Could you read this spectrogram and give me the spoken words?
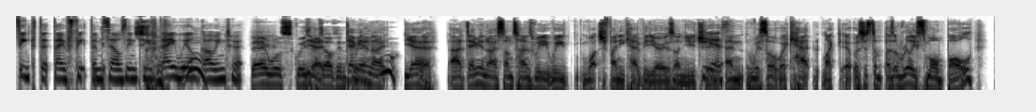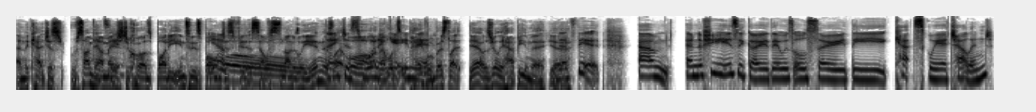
think that they fit themselves into, they will go into it. They will squeeze Yeah, themselves into Damien it. and I, Woo. yeah, Uh, Damien and I sometimes we we watch funny cat videos on YouTube, Yes. and we saw where cat like it was just a, a really small bowl, and the cat just somehow That's managed it. to coil its body into this bowl Yeah. and just fit itself snugly in. It's They like, just oh, wanna that looks in painful, there. but it's like, yeah, it was really happy in there. Yeah, That's it. Um, and a few years ago, there was also the Cat Square Challenge,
